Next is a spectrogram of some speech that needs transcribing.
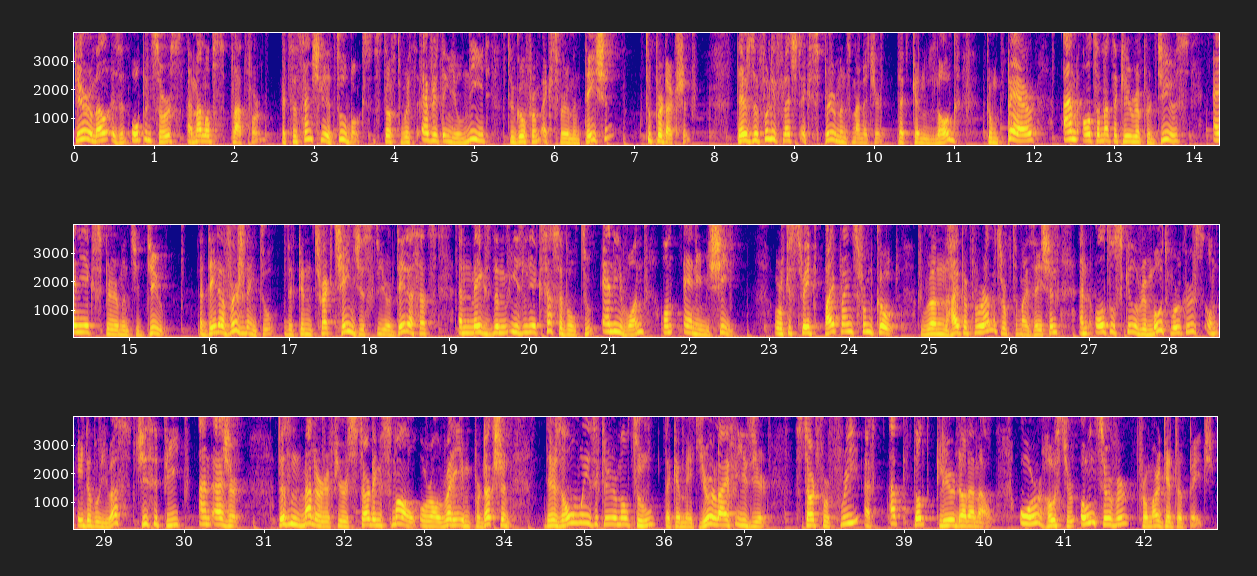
ClearML is an open source MLOps platform. It's essentially a toolbox stuffed with everything you'll need to go from experimentation to production. There's a fully fledged experiment manager that can log, compare, and automatically reproduce any experiment you do. A data versioning tool that can track changes to your datasets and makes them easily accessible to anyone on any machine. Orchestrate pipelines from code run hyperparameter optimization, and auto-scale remote workers on AWS, GCP, and Azure. Doesn't matter if you're starting small or already in production, there's always a ClearML tool that can make your life easier. Start for free at app.clear.ml or host your own server from our GitHub page.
